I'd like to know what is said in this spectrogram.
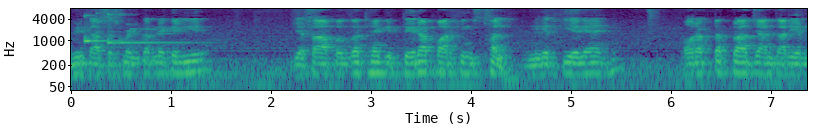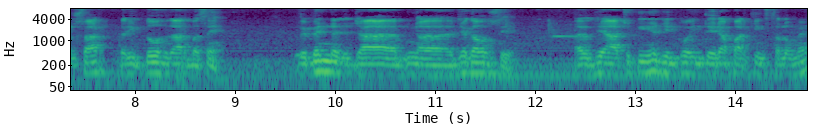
भीड़ का असेसमेंट करने के लिए। जैसा आप अवगत हैं कि तेरह पार्किंग स्थल नियत किए गए हैं और अब तक प्राप्त जानकारी अनुसार करीब 2000 बसें विभिन्न जगहों से अयोध्या आ चुकी हैं जिनको इन तेरह पार्किंग स्थलों में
